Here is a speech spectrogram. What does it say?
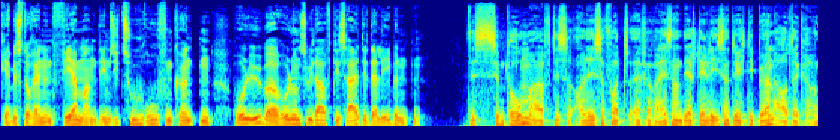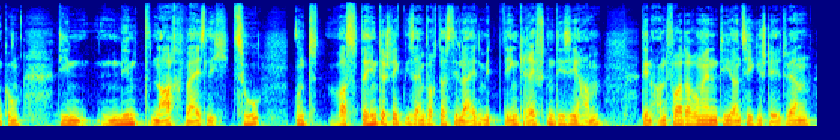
Gäbe es doch einen Fährmann, dem sie zurufen könnten, hol über, hol uns wieder auf die Seite der Lebenden. Das Symptom, auf das alle sofort äh, verweisen an der Stelle, ist natürlich die Burnout-Erkrankung. Die nimmt nachweislich zu. Und was dahinter steckt, ist einfach, dass die Leute mit den Kräften, die sie haben, den Anforderungen, die an sie gestellt werden,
